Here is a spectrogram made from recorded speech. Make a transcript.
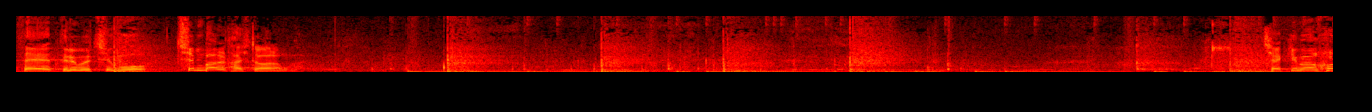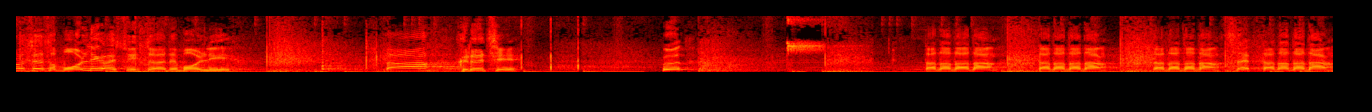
셋 드리블 치고, 침발을 다시 들어가는 거야. 제끼면 크로스에서 멀리 갈 수 있어야 돼, 멀리. 땅, 그렇지. Good. 따다다당, 따다다당, 따다다당, 스텝, 따다다당,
